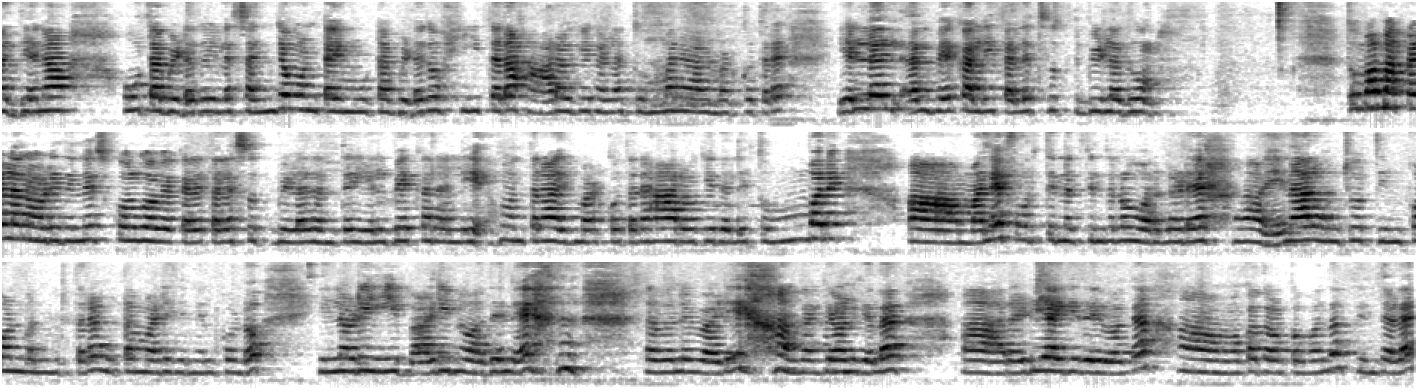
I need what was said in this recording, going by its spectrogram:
ಮಧ್ಯಾಹ್ನ ಊಟ ಬಿಡೋದು, ಇಲ್ಲ ಸಂಜೆ ಒಂದು ಟೈಮ್ ಊಟ ಬಿಡೋದು. ಈ ಥರ ಆರೋಗ್ಯಗಳನ್ನ ತುಂಬಾ ಹಾಳು ಮಾಡ್ಕೋತಾರೆ. ಎಲ್ಲೆಲ್ಲಿ ಅಲ್ಲಿ ಬೇಕು ಅಲ್ಲಿ ತಲೆ ಸುತ್ತು ಬೀಳೋದು. ತುಂಬ ಮಕ್ಕಳನ್ನ ನೋಡಿದ್ದೀನಿ ಸ್ಕೂಲ್ಗೆ ಹೋಗ್ಬೇಕಾದ್ರೆ ತಲೆ ಸುತ್ತ ಬೀಳೋದಂತೆ. ಎಲ್ಲಿ ಬೇಕಾರಲ್ಲಿ ಒಂಥರ ಇದು ಮಾಡ್ಕೋತಾರೆ. ಆರೋಗ್ಯದಲ್ಲಿ ತುಂಬಾ ಮನೆ ಫುಡ್ ತಿನ್ನೋದ್ಕಿಂತನೂ ಹೊರಗಡೆ ಏನಾರು ಒಂಚೂರು ತಿನ್ಕೊಂಡು ಬಂದ್ಬಿಡ್ತಾರೆ, ಊಟ ಮಾಡಿ ತಿನ್ಕೊಂಡು. ಇಲ್ಲಿ ನೋಡಿ ಈ ಬಾಡಿನೂ ಅದೇನೆ, ನಮ್ಮನೆ ಬಾಡಿ. ಹಾಗಾಗಿ ಅವಳಿಗೆಲ್ಲ ರೆಡಿಯಾಗಿದೆ ಇವಾಗ. ಮುಖ ತೊಳ್ಕೊಂಡ್ಬಂದು ತಿಂತಾಳೆ.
